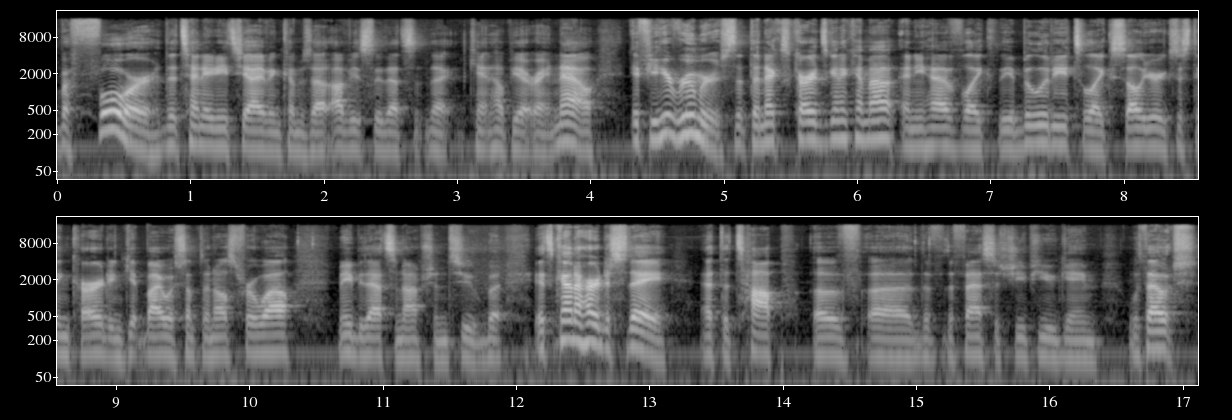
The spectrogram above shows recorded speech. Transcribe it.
before the 1080 Ti even comes out. Obviously, that's that can't help you out right now. If you hear rumors that the next card's going to come out and you have like the ability to like sell your existing card and get by with something else for a while, maybe that's an option too. But it's kind of hard to stay at the top of uh, the, the fastest GPU game without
